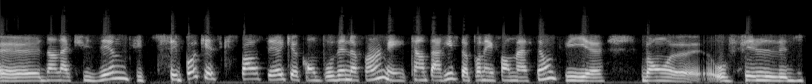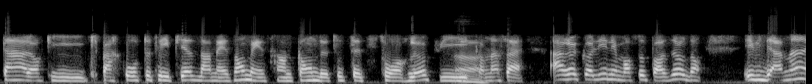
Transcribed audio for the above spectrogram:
Euh, dans la cuisine, puis tu sais pas qu'est-ce qui se passe, c'est elle qui a composé 911, mais quand tu arrives, t'as pas d'informations, puis euh, bon, euh, au fil du temps, alors qu'ils qu'ils parcourent toutes les pièces dans la maison, ben ils se rendent compte de toute cette histoire-là, puis Ah. ils commencent à, à recoller les morceaux de puzzle. Donc, évidemment,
